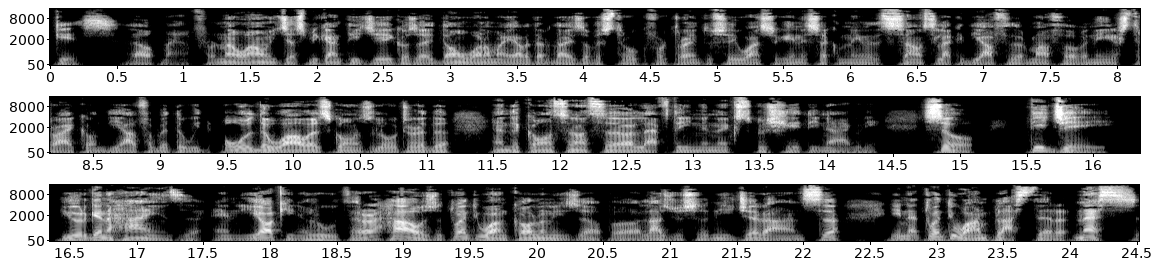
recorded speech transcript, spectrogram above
Kiss. Oh man, from now on it just become TJ because I don't want my avatar dies of a stroke for trying to say once again a second name that sounds like the aftermath of an airstrike on the alphabet with all the vowels gone slaughtered and the consonants left in an excruciating agony. So, TJ, Jürgen Heinze and Joachim Ruther house 21 colonies of uh, Lasius niger ants in 21 plaster nests.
